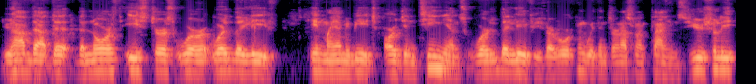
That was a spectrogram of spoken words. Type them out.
you have that the, the northeasters where where they live? In Miami Beach, Argentinians, where do they live? If you're working with international clients, usually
